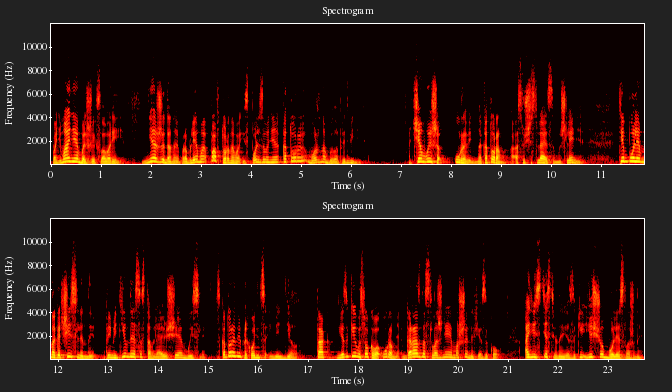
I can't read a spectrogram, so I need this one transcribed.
Понимание больших словарей. Неожиданная проблема повторного использования, которую можно было предвидеть. Чем выше уровень, на котором осуществляется мышление – тем более многочисленны примитивные составляющие мысли, с которыми приходится иметь дело. Так, языки высокого уровня гораздо сложнее машинных языков, а естественные языки еще более сложны.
